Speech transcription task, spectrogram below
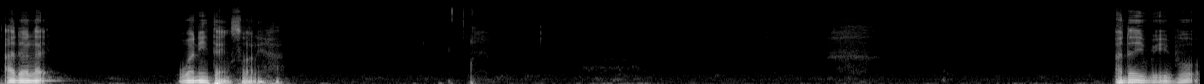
adalah wanita yang salihah. Ada ibu-ibu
